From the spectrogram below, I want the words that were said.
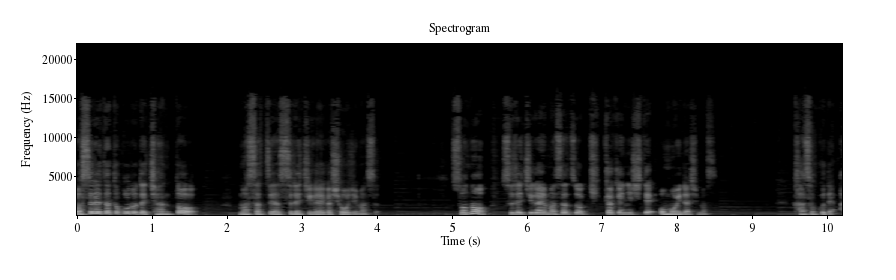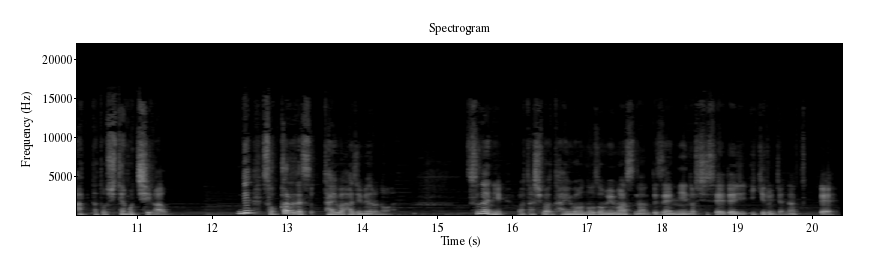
忘れたところでちゃんと摩擦やすれ違いが生じます。そのすれ違い摩擦をきっかけにして思い出します。家族であったとしても違う。で、そっからです。対話始めるのは。常に私は対話を望みますなんて善人の姿勢で生きるんじゃなくて、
